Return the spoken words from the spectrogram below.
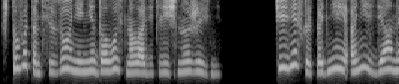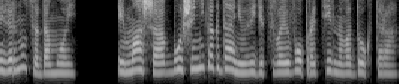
что в этом сезоне не удалось наладить личную жизнь. Через несколько дней они с Дианой вернутся домой, и Маша больше никогда не увидит своего противного доктора.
